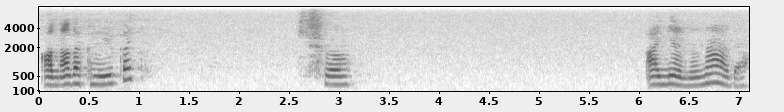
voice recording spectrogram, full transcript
А надо кликать? Що? А не, не надо.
